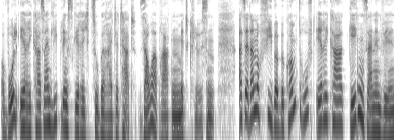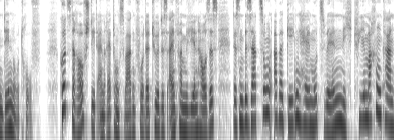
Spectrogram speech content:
obwohl Erika sein Lieblingsgericht zubereitet hat, Sauerbraten mit Klößen. Als er dann noch Fieber bekommt, ruft Erika gegen seinen Willen den Notruf. Kurz darauf steht ein Rettungswagen vor der Tür des Einfamilienhauses, dessen Besatzung aber gegen Helmuts Willen nicht viel machen kann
